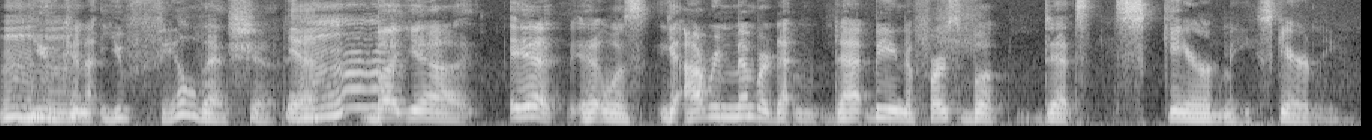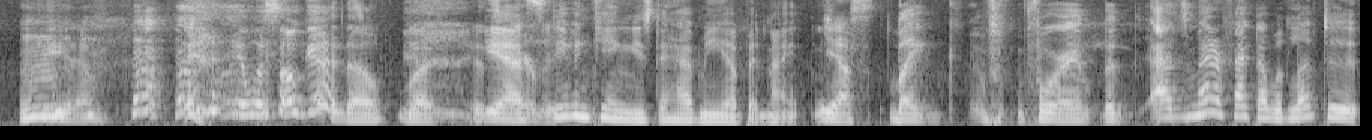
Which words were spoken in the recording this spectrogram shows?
you can you feel that shit. Yeah. But yeah, it it was yeah, I remember that that being the first book that scared me, scared me. You know. it was so good though, but yeah, scared. Stephen King used to have me up at night. Yes. Like for a, as a matter of fact, I would love to.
